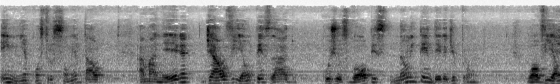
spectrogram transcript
em minha construção mental, a maneira de alvião pesado, cujos golpes não entendera de pronto. O alvião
